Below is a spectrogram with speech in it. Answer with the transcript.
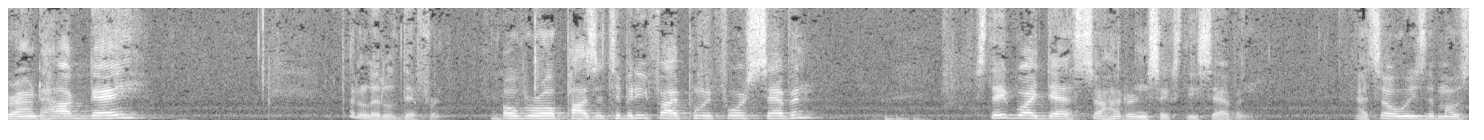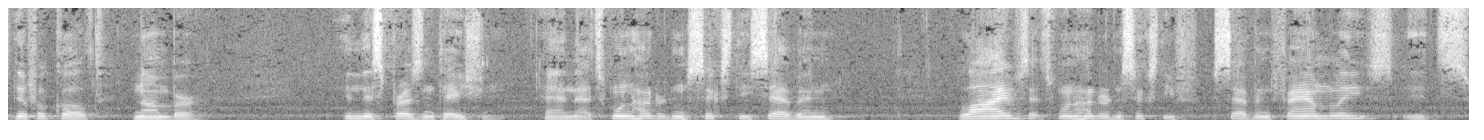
Groundhog Day, but a little different. Hmm. Overall positivity 5.47. Statewide deaths 167. That's always the most difficult number in this presentation, and that's 167 lives, that's 167 families, it's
